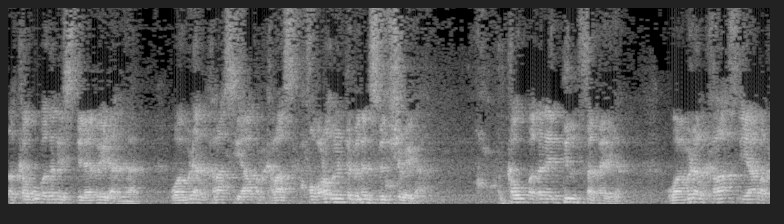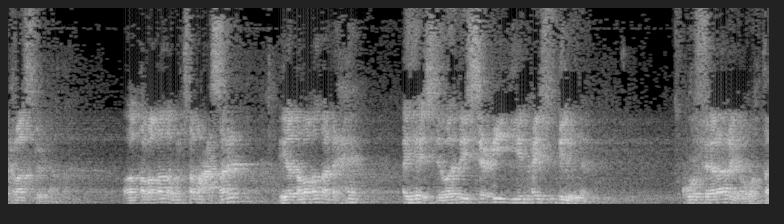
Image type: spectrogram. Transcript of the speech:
dadka ugu badan isdilaa bay yidhaahdaan waa midhal class iyo upper class foqoradu inta badan isbedisha bay yidhahdaan dadka ugu badan ee dil sameeya. Waa middle class iyo upper class bay yidhahdaan waa dabaqada mujtamaca sare iyo dabaqada dhexe ayaa isdila hadday saciid yihiin maxay isu dilayaan kuwa ferariga wata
